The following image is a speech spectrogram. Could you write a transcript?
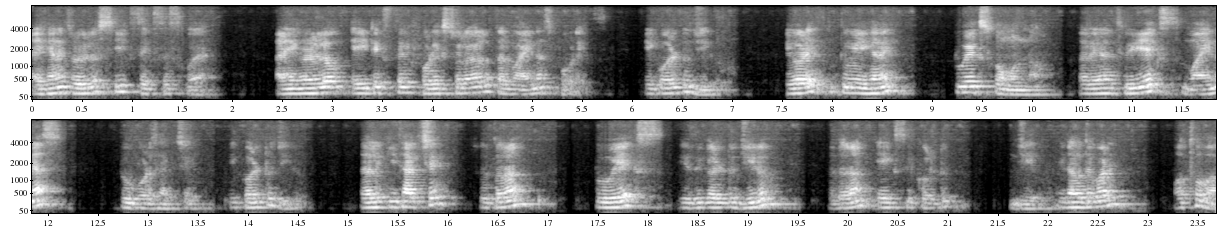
এখানে রইল সিক্স এক্স স্কোয়ার আর এখানে রইল এইট এক্স থেকে ফোর এক্স চলে গেল তাহলে minus four x equal to zero এবারে তুমি এখানে টু এক্স কমন নাও, তাহলে এখানে থ্রি এক্স মাইনাস টু করে থাকছে ইকুয়াল টু জিরো তাহলে কি থাকছে, সুতরাং two x is equal to zero সুতরাং এক্স ইকুয়াল টু জিরো এটা হতে পারে অথবা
